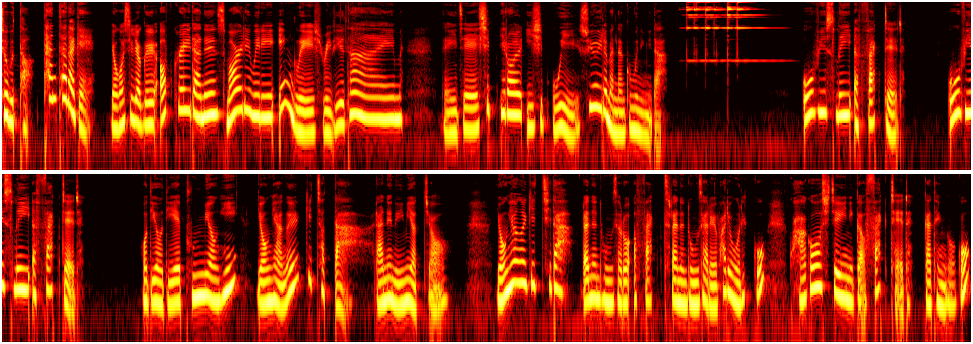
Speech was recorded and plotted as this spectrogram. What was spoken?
기초부터 탄탄하게 영어 실력을 업그레이드하는 Smarty Weedy English Review Time. 네, 이제 11월 25일 수요일에 만난 구문입니다. obviously affected. obviously affected. 어디 어디에 분명히 영향을 끼쳤다 라는 의미였죠. 영향을 끼치다 라는 동사로 affect 라는 동사를 활용을 했고, 과거 시제이니까 affected가 된 거고,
